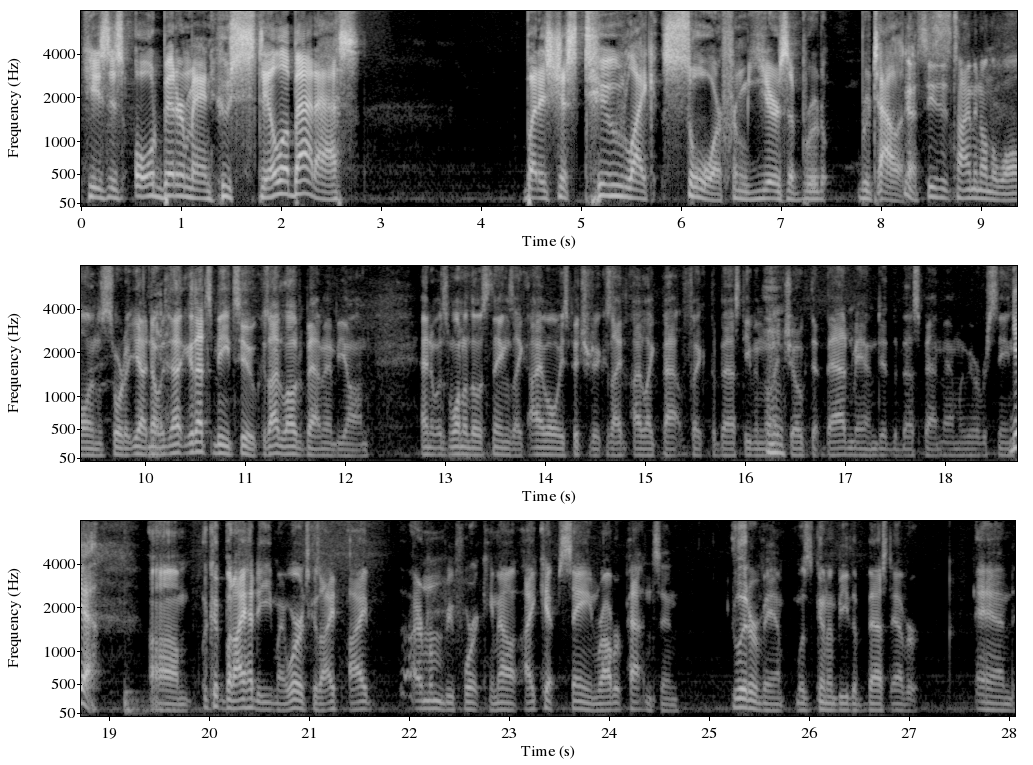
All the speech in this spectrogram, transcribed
He's this old bitter man who's still a badass, but is just too like sore from years of brutal brutality. Yeah, sees his timing on the wall and sort of yeah. No, That, that's me too because I loved Batman Beyond, and it was one of those things like I've always pictured it because I, I like Batfleck the best, even though I joke that Batman did the best Batman we've ever seen. Mm-hmm. Yeah. Um, but but I had to eat my words because I I I remember before it came out, I kept saying Robert Pattinson, Glitter Vamp was gonna be the best ever, and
